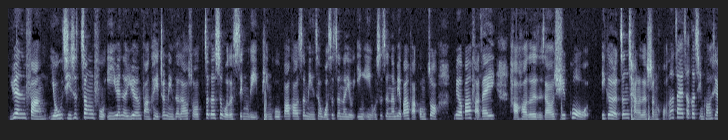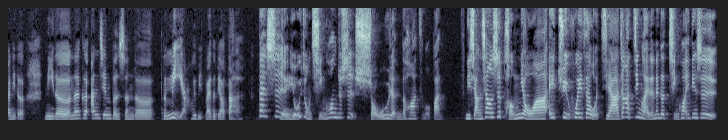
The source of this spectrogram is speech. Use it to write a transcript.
院方，尤其是政府医院的院方，可以证明得到说，这个是我的心理评估报告证明说我是真的有阴影，我是真的没有办法工作，没有办法再好好的然后去过我。一个正常人的生活，那在这个情况下，你的你的那个案件本身的的力啊，会比来的比较大。啊但是有一种情况就是熟人的话怎么办？你想象是朋友啊，哎，聚会在我家，这样他进来的那个情况一定是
